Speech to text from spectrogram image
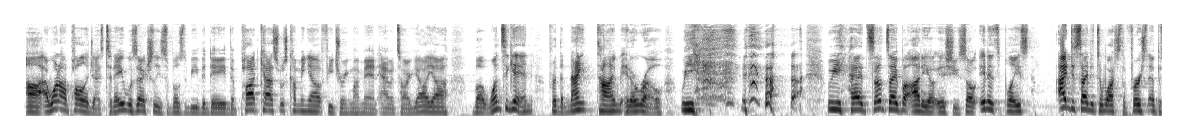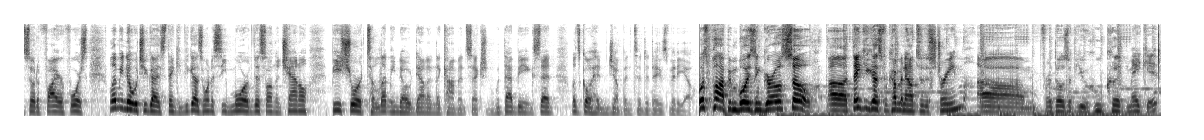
uh, I want to apologize. Today was actually supposed to be the day the podcast was coming out featuring my man Avatar Yaya. But once again, for the ninth time in a row, we we had some type of audio issue. So in its place, I decided to watch the first episode of Fire Force. Let me know what you guys think. If you guys want to see more of this on the channel, be sure to let me know down in the comment section. With that being said, let's go ahead and jump into today's video. What's poppin', boys and girls? So, uh, thank you guys for coming out to the stream. Um, for those of you who could make it,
